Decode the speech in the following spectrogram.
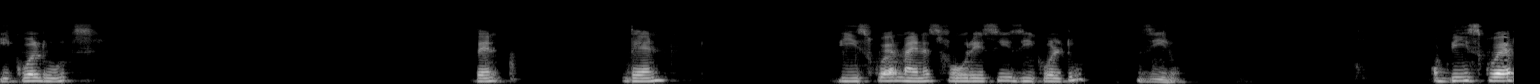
equal roots then then b square minus 4ac is equal to 0 अब b स्क्वायर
